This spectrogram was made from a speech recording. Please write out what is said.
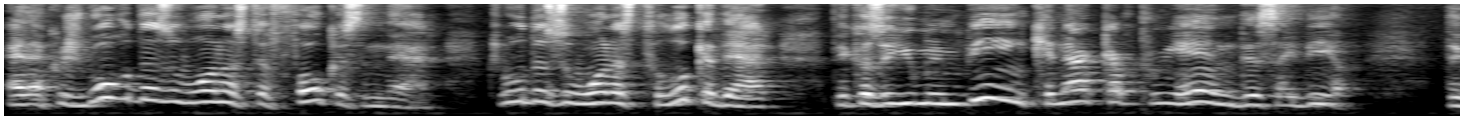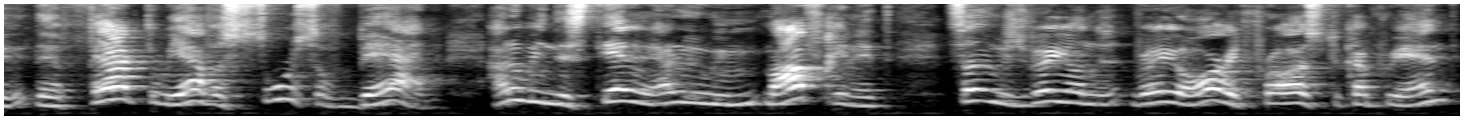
And that Baruch doesn't want us to focus on that. Baruch doesn't want us to look at that because a human being cannot comprehend this idea. The, the fact that we have a source of bad, how do we understand it? How do we mafkin it? It's something that's very, very hard for us to comprehend.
